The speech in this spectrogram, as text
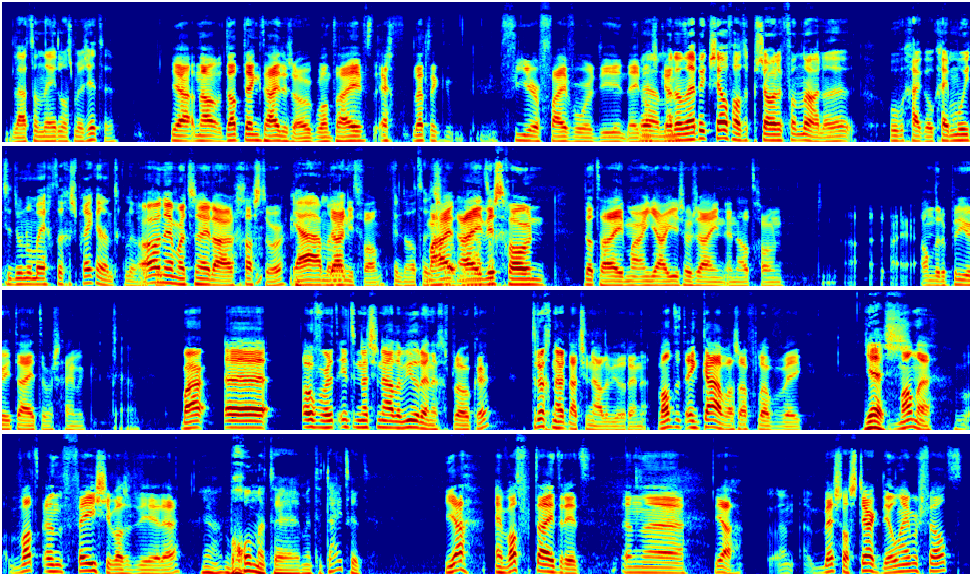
laat dan Nederlands maar zitten. Ja, nou, dat denkt hij dus ook. Want hij heeft echt letterlijk vier of vijf woorden die in het Ja, Nederlands maar kent. dan heb ik zelf altijd persoonlijk van, nou, dan eh, hoef, ga ik ook geen moeite doen om echt een gesprek aan te knopen. Oh nee, maar het is een hele aardige gast hoor. Ja, maar Daar niet van. vind altijd Maar hij, hij wist gewoon dat hij maar een jaar hier zou zijn. En had gewoon andere prioriteiten waarschijnlijk. Ja. Maar eh, over het internationale wielrennen gesproken. Terug naar het nationale wielrennen. Want het NK was afgelopen week. Yes. Mannen, wat een feestje was het weer hè. Ja, het begon met, eh, met de tijdrit. Ja, en wat voor tijdrit. Een, eh, ja, een best wel sterk deelnemersveld.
